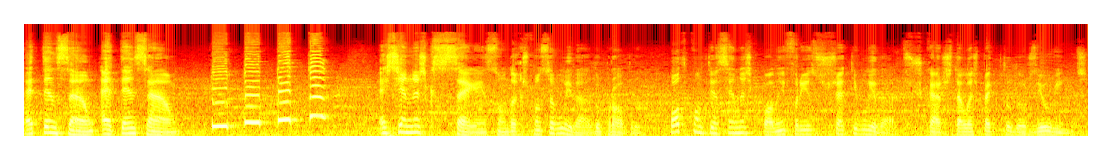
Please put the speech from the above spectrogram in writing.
Atenção, atenção! As cenas que se seguem são da responsabilidade do próprio. Pode conter cenas que podem ferir a suscetibilidade dos caros telespectadores e ouvintes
